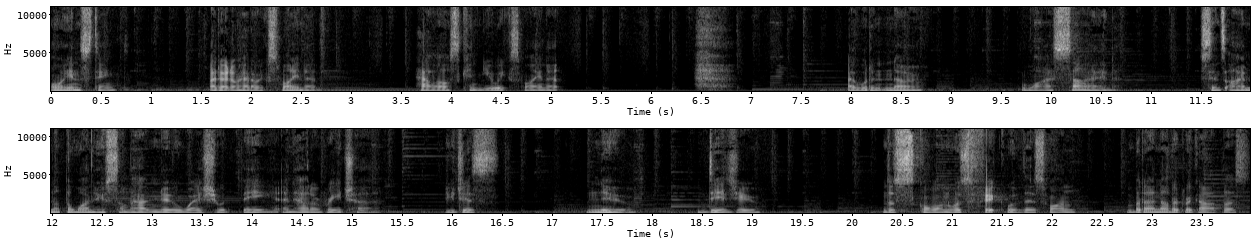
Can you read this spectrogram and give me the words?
or instinct. I don't know how to explain it. How else can you explain it? I wouldn't know. Weiss sighed? Since I'm not the one who somehow knew where she would be and how to reach her, you just knew, did you? The scorn was thick with this one, but I nodded regardless.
